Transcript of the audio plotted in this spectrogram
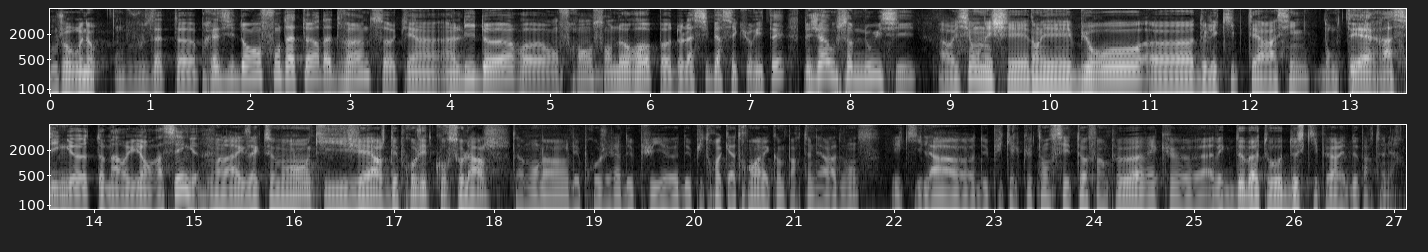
Bonjour Bruno. Vous êtes euh, président, fondateur d'Advance, qui est un, un leader en France, en Europe, de la cybersécurité. Déjà, où sommes-nous ici? Alors ici, on est chez, dans les bureaux euh, de l'équipe TR Racing. Donc TR Racing, euh, Thomas Ruyant Racing. Voilà, exactement, qui gère des projets de course au large, notamment là, les projets là depuis, euh, depuis 3-4 ans avec comme partenaire Advance, et qui là, euh, depuis quelques temps, s'étoffe un peu avec, euh, avec deux bateaux, deux skippers et deux partenaires.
